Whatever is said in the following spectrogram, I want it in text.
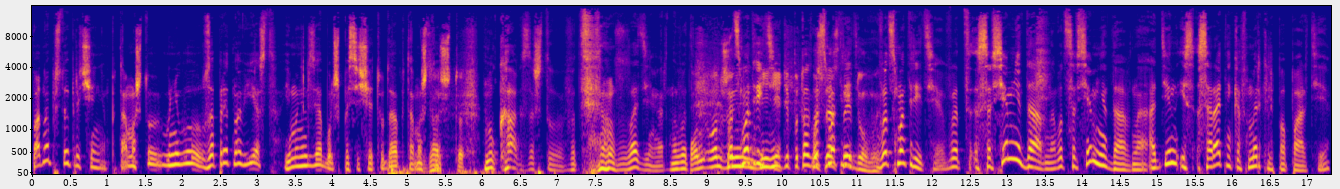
по одной простой причине. Потому что у него запрет на въезд. Ему нельзя больше посещать туда, потому что... За что? Ну как за что? Вот, Владимир, ну вот... Он, он же вот смотрите, не, не депутат вот смотрите, Думы. Вот смотрите, вот совсем недавно, вот совсем недавно один из соратников Меркель по партии,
